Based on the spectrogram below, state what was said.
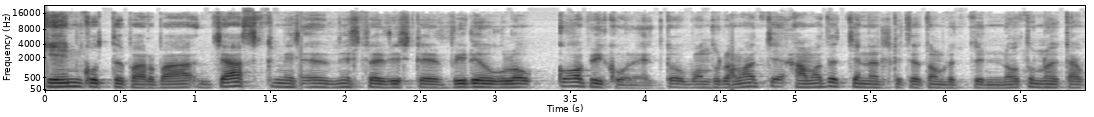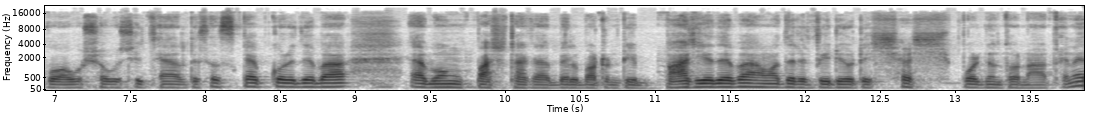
গেইন করতে পারবা। জাস্ট মিস্টার বিস্টের ভিডিওগুলো কপি করে। তো বন্ধুরা, আমার আমাদের চ্যানেলটিতে তোমরা যদি নতুন হয়ে থাকো, অবশ্যই অবশ্যই চ্যানেলটি সাবস্ক্রাইব করে দেবা এবং পাশে থাকা বেল বাটনটি বাজিয়ে দেবা। আমাদের ভিডিওটি শেষ পর্যন্ত না টেনে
